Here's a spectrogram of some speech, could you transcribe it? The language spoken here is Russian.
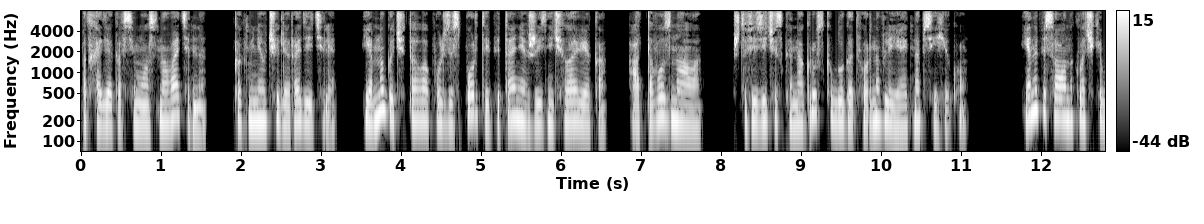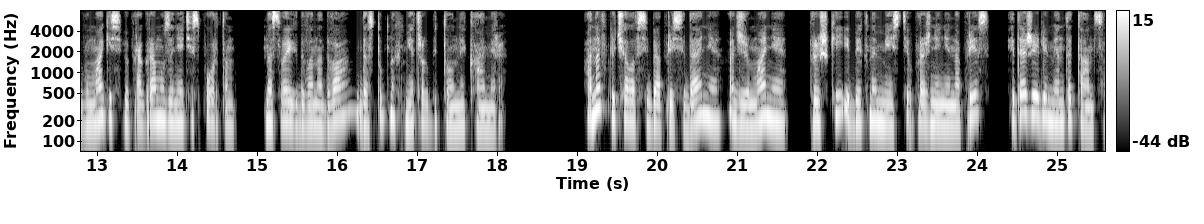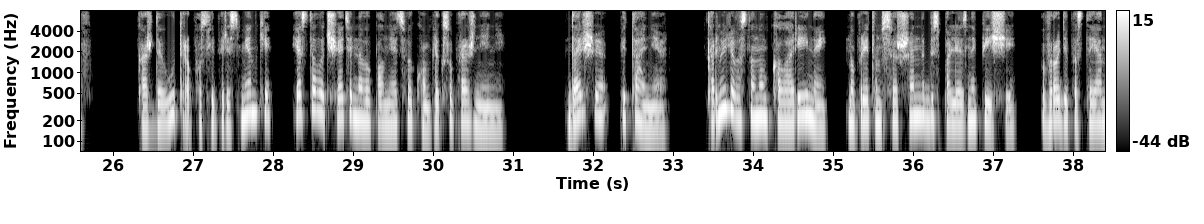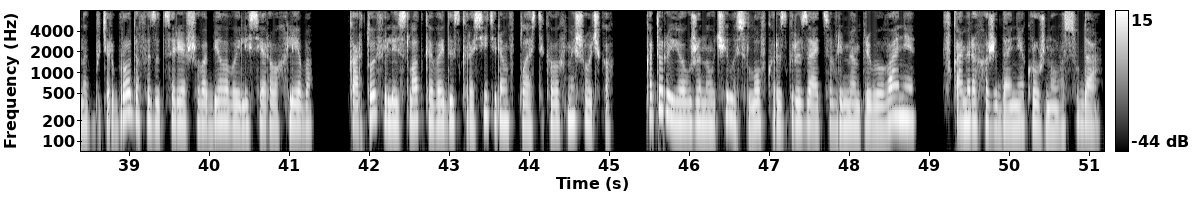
Подходя ко всему основательно, как меня учили родители, я много читала о пользе спорта и питания в жизни человека, а оттого знала, что физическая нагрузка благотворно влияет на психику. Я написала на клочке бумаги себе программу занятий спортом на своих 2 на 2 доступных метрах бетонной камеры. Она включала в себя приседания, отжимания, прыжки и бег на месте, упражнения на пресс и даже элементы танцев. Каждое утро после пересменки я стала тщательно выполнять свой комплекс упражнений. Дальше — питание. Кормили в основном калорийной, но при этом совершенно бесполезной пищей, вроде постоянных бутербродов из оцаревшего белого или серого хлеба, картофеля и сладкой воды с красителем в пластиковых мешочках, которые я уже научилась ловко разгрызать со времен пребывания в камерах ожидания окружного суда.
